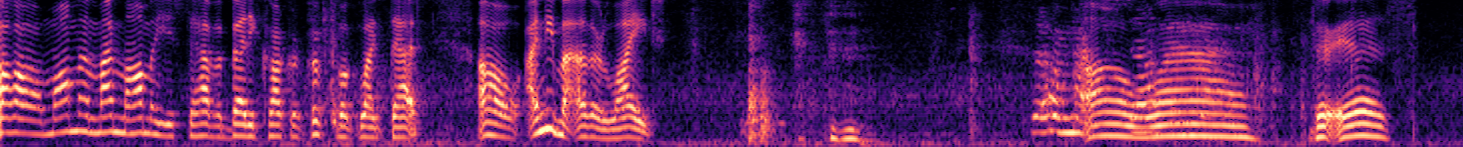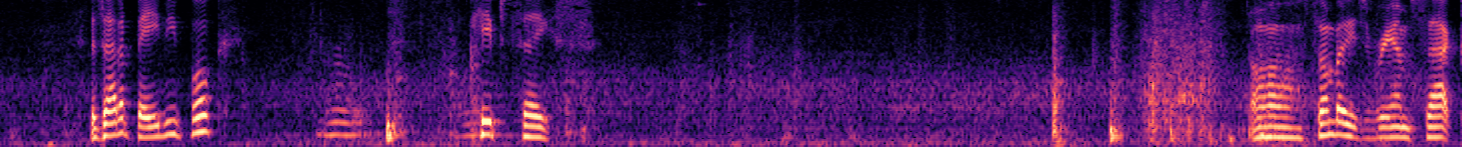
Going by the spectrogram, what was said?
Oh, mama, my mama used to have a Betty Crocker cookbook like that. Oh, I need my other light. So much Oh, wow. There is. Is that a baby book? Keepsakes. Oh, somebody's ramsacked.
